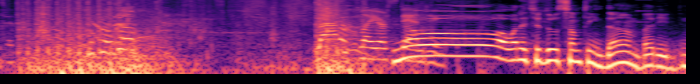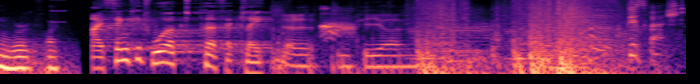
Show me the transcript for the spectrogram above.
Go, go, go! Last player standing. No, I wanted to do something dumb, but it didn't work. Fuck. I think it worked perfectly. TP on. Dispatched.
